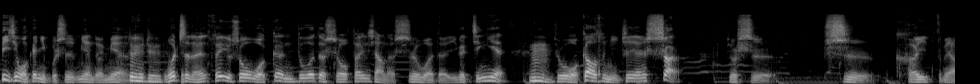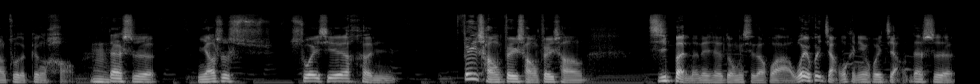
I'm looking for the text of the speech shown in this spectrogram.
毕竟我跟你不是面对面，对对，对。我只能，所以说我更多的时候分享的是我的一个经验，嗯。就是我告诉你这件事儿，就是是可以怎么样做得更好，嗯。但是你要是说一些很非常非常非常基本的那些东西的话，我也会讲，我肯定也会讲，但是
